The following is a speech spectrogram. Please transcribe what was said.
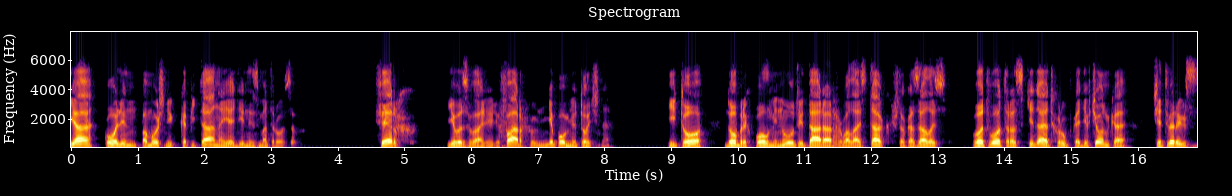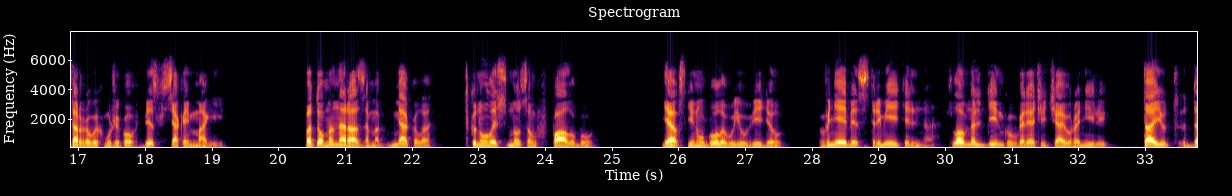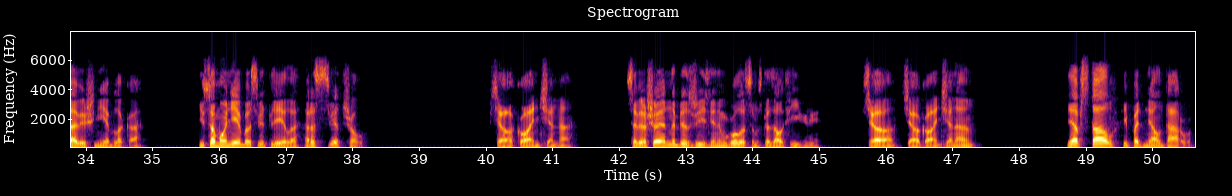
Я, Колин, помощник капитана и один из матросов. Ферх, его звали, или Фар, не помню точно. И то добрых полминуты Дара рвалась так, что казалось, вот-вот раскидает хрупкая девчонка четверых здоровых мужиков без всякой магии. Потом она разом обмякла, ткнулась носом в палубу, я вскинул голову и увидел, в небе стремительно, словно льдинку в горячий чай уронили, тают давишние облака. И само небо светлело, рассвет шел. «Все кончено!» — совершенно безжизненным голосом сказал Фигли. «Все, все кончено!» Я встал и поднял Дару.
